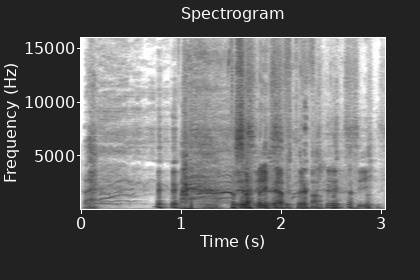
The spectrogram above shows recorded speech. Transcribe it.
Precis.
